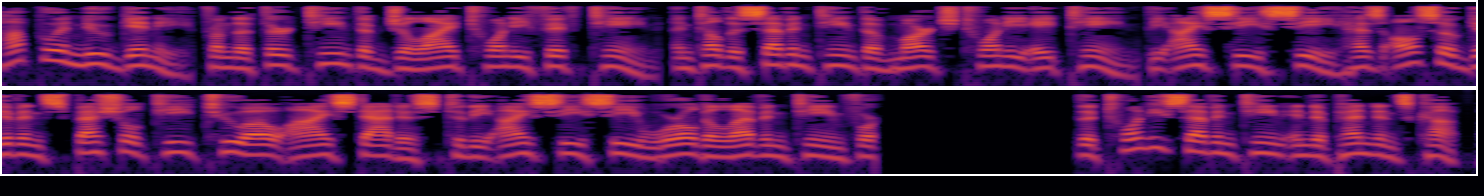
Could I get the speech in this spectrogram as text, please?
Papua New Guinea from the 13th of July 2015 until the 17th of March 2018 the ICC has also given special T20I status to the ICC World 11 team for the 2017 Independence Cup,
